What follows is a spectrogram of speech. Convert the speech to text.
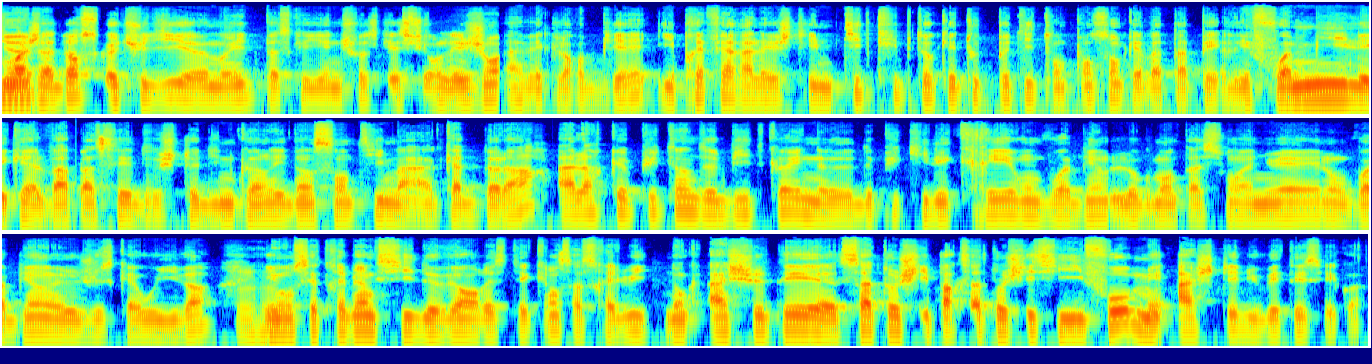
Moi, j'adore ce que tu dis, euh, Moïd, parce qu'il y a une chose qui est sur les gens avec leurs biais. Ils préfèrent aller acheter une petite crypto qui est toute petite en pensant qu'elle va taper les fois 1000 et qu'elle va passer de, je te dis une connerie, d'un centime à 4 dollars. Alors que putain de Bitcoin, euh, depuis qu'il est créé, on voit bien l'augmentation annuelle, on voit bien euh, jusqu'à où il va. Mhm. Et on sait très bien que s'il devait en rester qu'un, ça serait lui. Donc acheter euh, Satoshi par Satoshi s'il faut, mais acheter du BTC, quoi.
